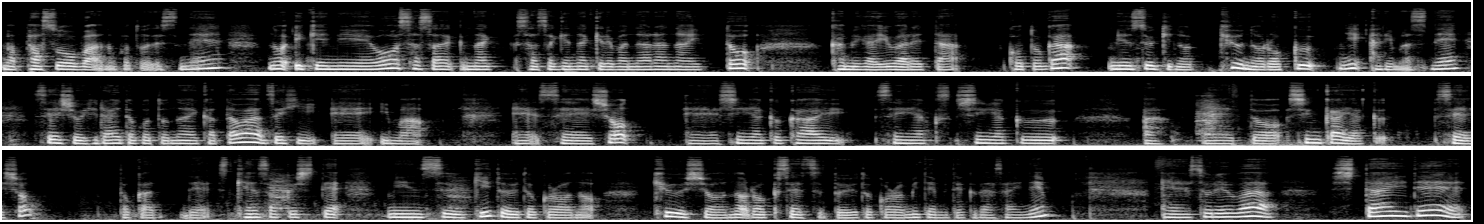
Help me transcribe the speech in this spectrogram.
まあ、パスオーバーのことですね。の生贄を捧げな捧げなければならないと神が言われたことが民数記の9の6にありますね。聖書を開いたことない方はぜひ、えー、今、えー、聖書、えー、新約会新約新約あえっ、と新海約聖書とかで検索して民数記というところの9章の6節というところを見てみてくださいね。えー、それは死体で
